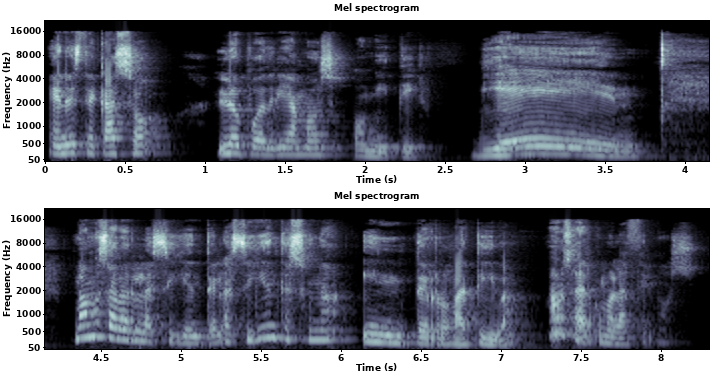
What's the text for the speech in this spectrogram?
en este caso lo podríamos omitir. Bien. Vamos a ver la siguiente. La siguiente es una interrogativa. Vamos a ver cómo la hacemos.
